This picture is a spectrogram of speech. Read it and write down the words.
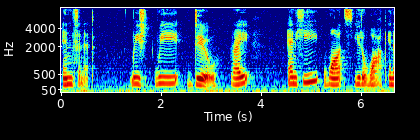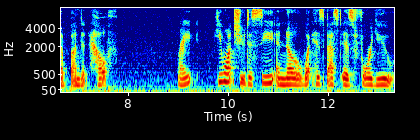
infinite. We we do, right? And he wants you to walk in abundant health. Right? He wants you to see and know what his best is for you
